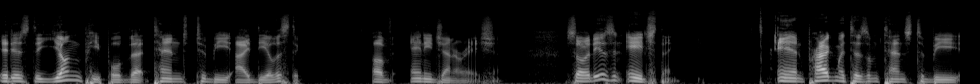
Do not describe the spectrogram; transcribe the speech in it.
It is the young people that tend to be idealistic of any generation. So it is an age thing. And pragmatism tends to be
